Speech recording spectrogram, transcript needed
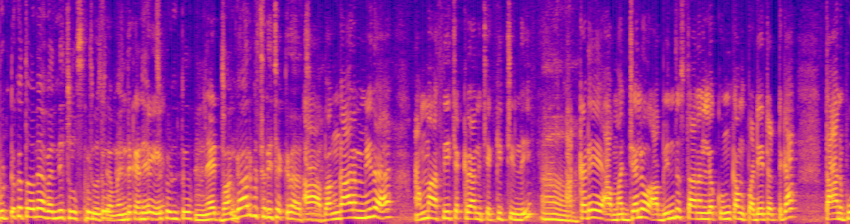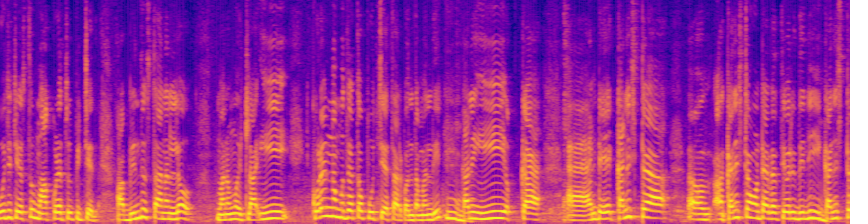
పుట్టుకతోనే అవన్నీ చూసుకుంటూ చూసాం. ఎందుకంటే నేర్చుకుంటూ నేర్చుకు- బంగారు శ్రీచక్ర ఆ బంగారం మీద అమ్మ శ్రీచక్రాన్ని చెక్కిచ్చింది. అక్కడే ఆ మధ్యలో ఆ బిందు స్థానంలో కుంకం పడేటట్టుగా తాను పూజ చేస్తూ మాకు కూడా చూపించేది. ఆ బిందు స్థానంలో మనము ఇట్లా ఈ కురంగ ముద్రతో పూజ చేస్తారు కొంతమంది. కానీ ఈ యొక్క అంటే కనిష్ట కనిష్టం ఉంటారు కదా చివరికి దీన్ని ఈ కనిష్ట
